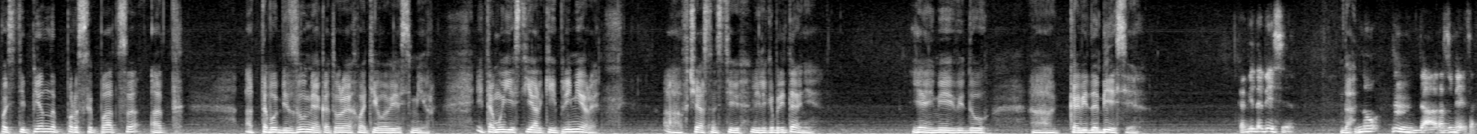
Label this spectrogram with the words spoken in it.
постепенно просыпаться от, от того безумия, которое охватило весь мир. И тому есть яркие примеры, а в частности, Великобритании. Я имею в виду ковидобесие. Ковидобесие. Да. Ну, да, разумеется.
